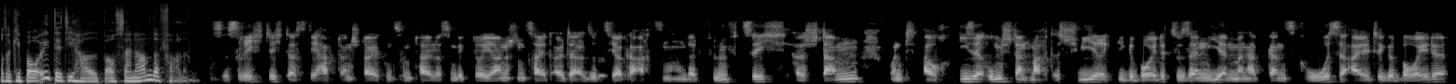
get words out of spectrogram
oder Gebäude, die halb auseinanderfallen. Es ist richtig, dass die Haftanstalten zum Teil aus dem viktorianischen Zeitalter, also circa 1850, äh, stammen. Und auch dieser Umstand macht es schwierig, die Gebäude zu sanieren. Man hat ganz große alte Gebäude.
